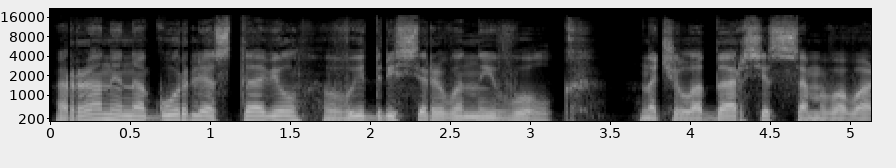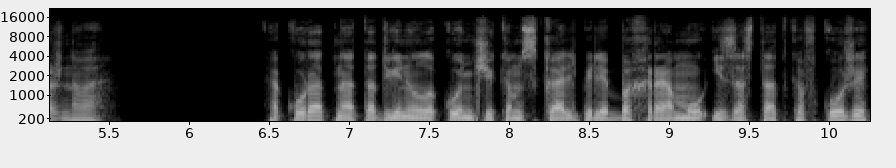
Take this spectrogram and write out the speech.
Раны на горле оставил выдрессированный волк. Начала Дарси с самого важного. Аккуратно отодвинула кончиком скальпеля бахрому из остатков кожи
